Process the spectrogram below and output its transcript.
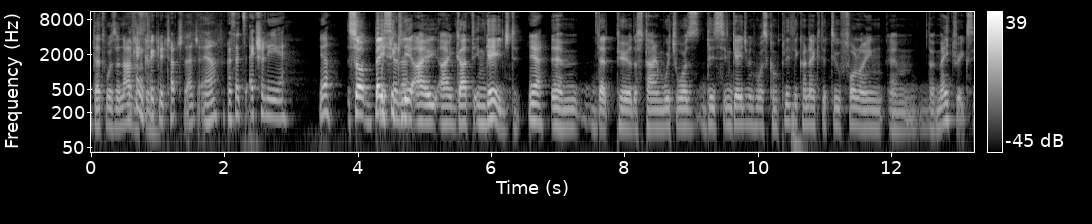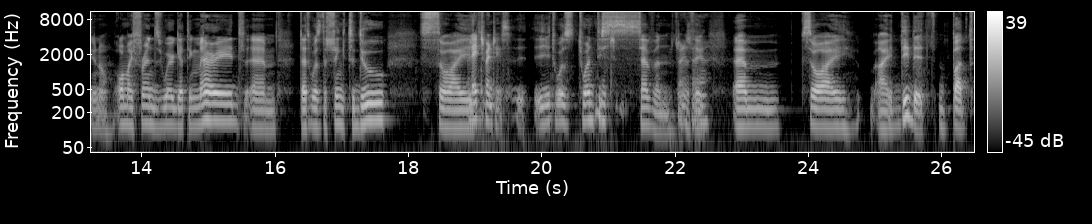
that was I another. can thing. quickly touch that, yeah, because that's actually, yeah, So basically, I I got engaged yeah, um, that period of time, which was this engagement was completely connected to following um, the Matrix. You know, all my friends were getting married. Um, that was the thing to do. So I late twenties. It was twenty seven, I think. yeah. Um, so I I did it, but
